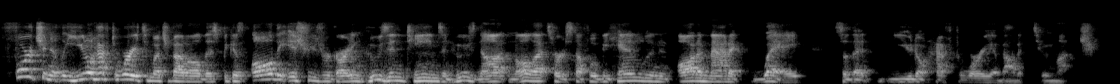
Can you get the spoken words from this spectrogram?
Fortunately, you don't have to worry too much about all this because all the issues regarding who's in teams and who's not and all that sort of stuff will be handled in an automatic way so that you don't have to worry about it too much.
